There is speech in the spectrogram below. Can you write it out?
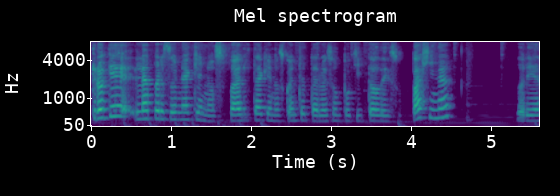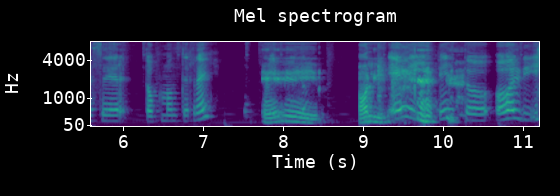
Creo que la persona que nos falta, que nos cuente tal vez un poquito de su página, podría ser Top Monterrey. ¡Ey! ¡Oli! ¡Ey, Beto! ¡Oli!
